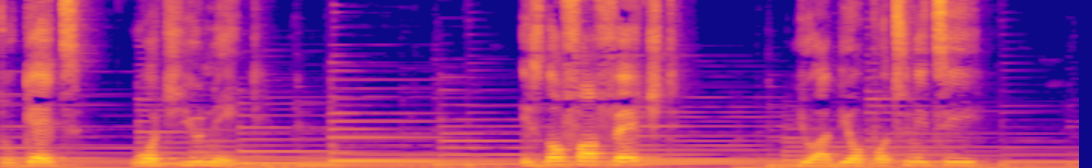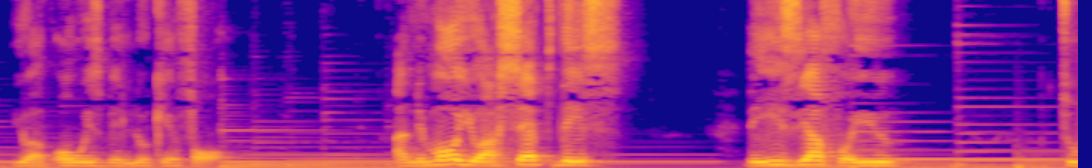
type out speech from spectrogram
to get what you need. It's not far fetched. You are the opportunity you have always been looking for. And the more you accept this, the easier for you to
